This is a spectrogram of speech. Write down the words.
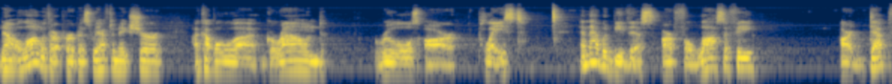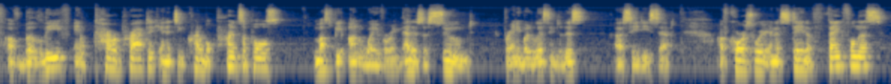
Now, along with our purpose, we have to make sure a couple uh, ground rules are placed, and that would be this our philosophy, our depth of belief in chiropractic and its incredible principles must be unwavering. That is assumed for anybody listening to this uh, CD set. Of course, we're in a state of thankfulness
